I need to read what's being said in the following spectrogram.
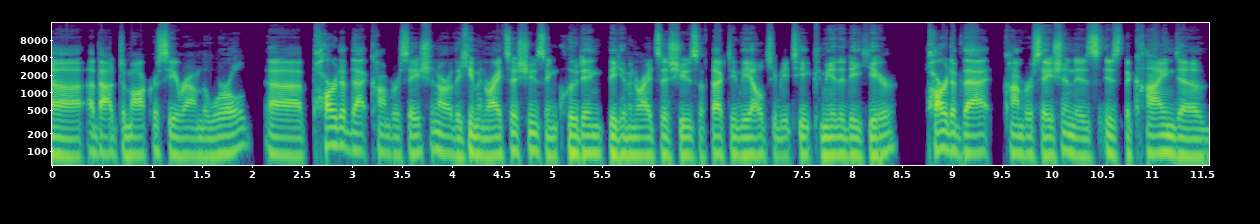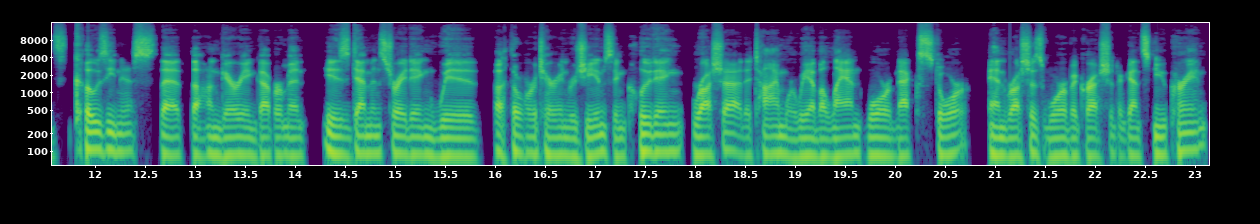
uh, about democracy around the world. Uh, part of that conversation are the human rights issues, including the human rights issues affecting the LGBT community here part of that conversation is is the kind of coziness that the Hungarian government is demonstrating with authoritarian regimes, including Russia, at a time where we have a land war next door and Russia's war of aggression against Ukraine.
